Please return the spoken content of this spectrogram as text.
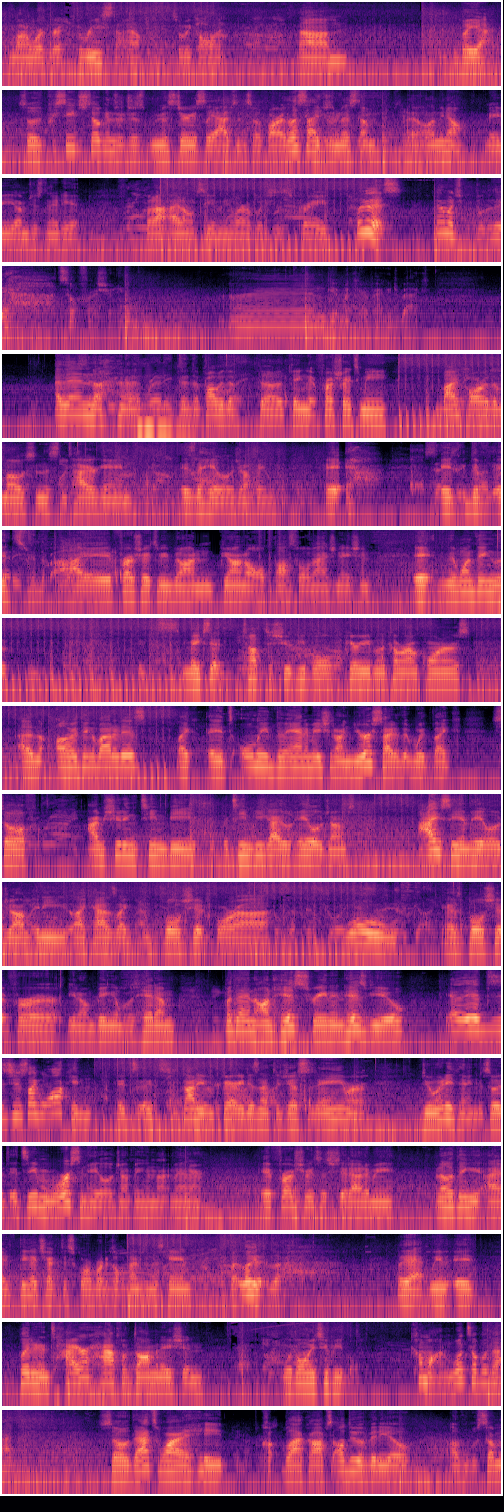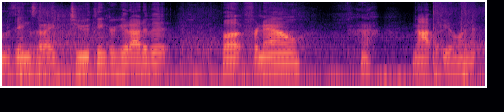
Modern Warfare 3 style, that's what we call it. Um, but yeah, so the prestige tokens are just mysteriously absent so far. Unless I just missed them. Let me know. Maybe I'm just an idiot. But I, I, don't see them anywhere, which is great. Look at this! How much... It's so frustrating. And get my care package back. And then the, the, the, probably the, the thing that frustrates me by far the most in this entire game is the halo jumping. It it it's uh, it frustrates me beyond beyond all possible imagination. It the one thing that it makes it tough to shoot people. Period when they come around corners. And the other thing about it is like it's only the animation on your side of it with like so if I'm shooting team B, the team B guy who halo jumps, I see him Halo jump, and he like has like bullshit for uh, whoa, has bullshit for you know being able to hit him, but then on his screen in his view, it's just like walking. It's it's not even fair. He doesn't have to adjust his aim or do anything. So it, it's even worse than Halo jumping in that manner. It frustrates the shit out of me. Another thing, I think I checked the scoreboard a couple times in this game, but look at look, look at that. We it played an entire half of domination with only two people. Come on, what's up with that? So that's why I hate Black Ops. I'll do a video of some of the things that I do think are good out of it. But for now, not feeling it.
